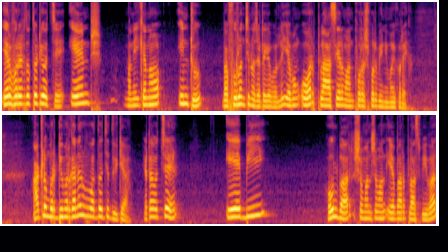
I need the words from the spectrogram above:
এর পরের তথ্যটি হচ্ছে এন্ড মানে এখানে ইনটু বা ফুরন চিহ্ন যেটাকে বলি এবং ওর প্লাসের মান পরস্পর বিনিময় করে। আট নম্বর ডিমরগানের উপপাদ্য হচ্ছে দুইটা। এটা হচ্ছে এ বি হোল বার সমান সমান এ বার প্লাস বি বার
